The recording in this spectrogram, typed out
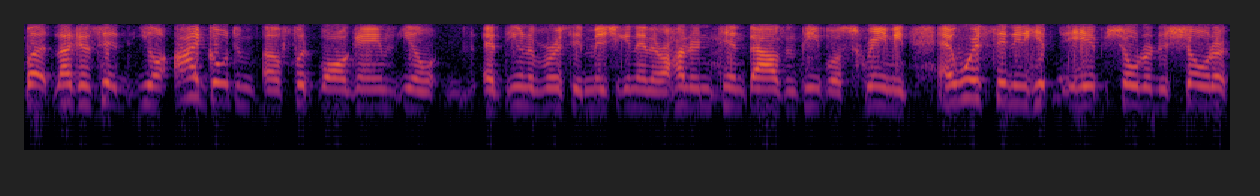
But like I said, you know, I go to uh, football games, you know, at the University of Michigan, and there are 110,000 people screaming, and we're sitting hip to hip, shoulder to shoulder.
